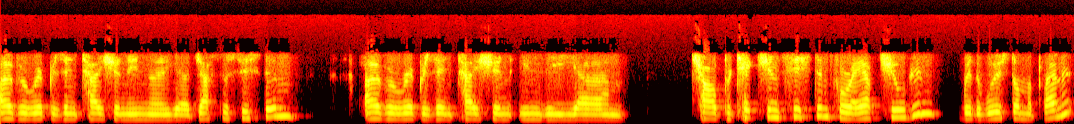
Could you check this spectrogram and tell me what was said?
overrepresentation in the uh, justice system, overrepresentation in the um, child protection system for our children. We're the worst on the planet.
